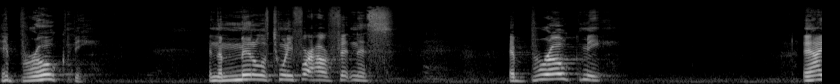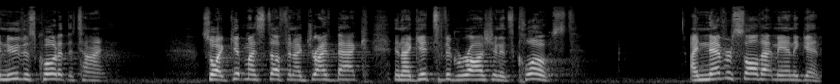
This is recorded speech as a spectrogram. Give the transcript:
it broke me. In the middle of 24 hour fitness, it broke me. And I knew this quote at the time. So I get my stuff and I drive back and I get to the garage and it's closed. I never saw that man again.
